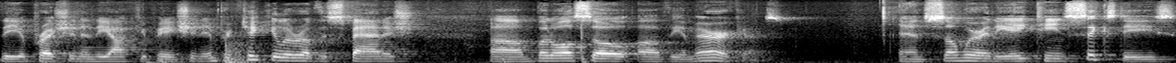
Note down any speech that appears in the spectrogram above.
the oppression and the occupation, in particular of the Spanish, um, but also of the Americans. And somewhere in the 1860s,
